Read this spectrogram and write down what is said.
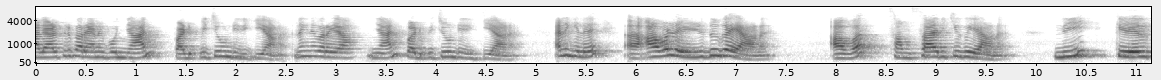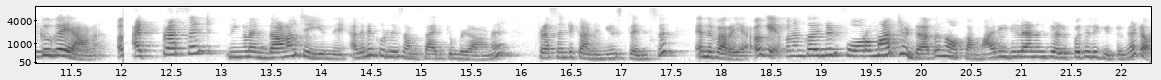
മലയാളത്തിൽ പറയുകയാണെങ്കിൽ ഇപ്പോൾ ഞാൻ പഠിപ്പിച്ചുകൊണ്ടിരിക്കുകയാണ്. എന്നെങ്ങനെ പറയാ? ഞാൻ പഠിപ്പിച്ചുകൊണ്ടിരിക്കുകയാണ്. അല്ലെങ്കിൽ അവൾ എഴുതുകയാണ്. അവർ സംസാരിക്കുകയാണ്. നീ കേൾക്കുകയാണ്. അറ്റ് പ്രസന്റ് നിങ്ങൾ എന്താണോ ചെയ്യുന്നത് അതിനെക്കുറിച്ച് സംസാരിക്കുമ്പോഴാണ് പ്രസന്റ് കണ്ടിന്യൂസ് ടെൻസ് എന്ന് പറയാം ഓക്കെ അപ്പോൾ നമുക്ക് അതിന്റെ ഒരു ഫോർമാറ്റ് ഉണ്ട്. അത് നോക്കാം. ആ രീതിയിലാണ് നമുക്ക് എളുപ്പത്തിൽ കിട്ടും കേട്ടോ.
